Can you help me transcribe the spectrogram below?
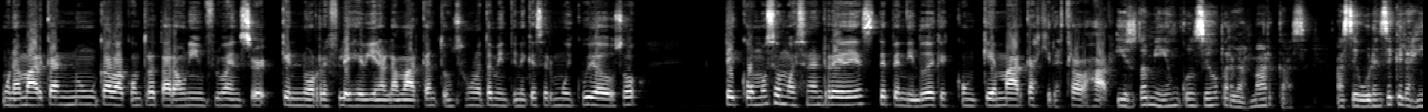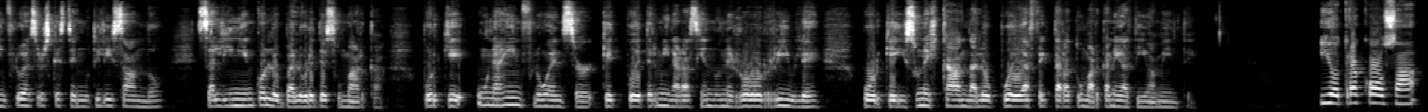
Una marca nunca va a contratar a un influencer que no refleje bien a la marca, entonces uno también tiene que ser muy cuidadoso de cómo se muestra en redes dependiendo de que, con qué marcas quieres trabajar. Y eso también es un consejo para las marcas asegúrense que las influencers que estén utilizando se alineen con los valores de su marca, porque una influencer que puede terminar haciendo un error horrible porque hizo un escándalo puede afectar a tu marca negativamente. Y otra cosa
